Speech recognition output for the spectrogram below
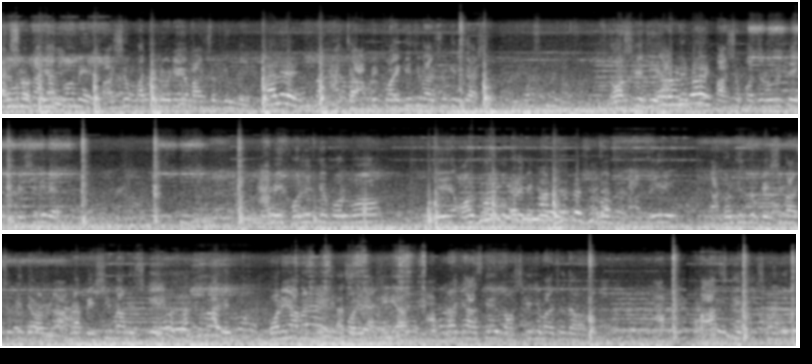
একশো টাকা কমে পাঁচশো পঁচানব্বই টাকা মাংস কিনতে আচ্ছা আপনি কয় কেজি মাংস কিনতে আসেন দশ কেজি। আপনি পাঁচশো পঁচানব্বই টাকা বেশি নেবেন? আমি খলিলকে বলব যে অল্প অল্প করে এখন কিন্তু বেশি মাংস কিনতে পারবেন না। আমরা বেশি মানুষকে পরে আবার পরে আসি। আপনাকে আজকে দশ কেজি মাংস দেওয়া হবে। আপনি পাঁচ কেজি সর্বোচ্চ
